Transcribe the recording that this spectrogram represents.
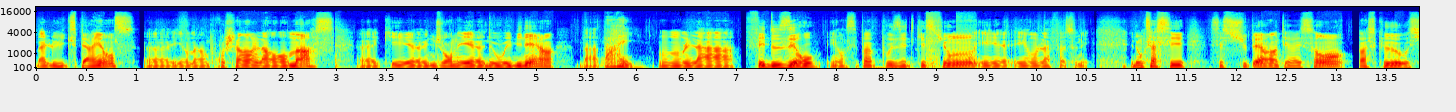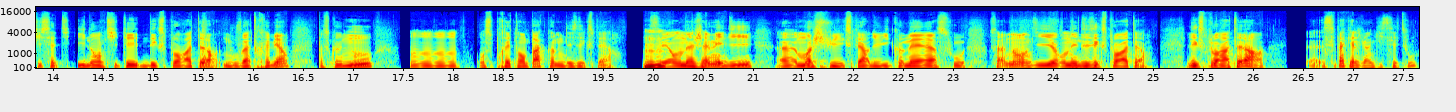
bah, le Expérience, il y en a un prochain là en mars, qui est une journée de webinaire. Bah pareil, on l'a fait de zéro, et on s'est pas posé de questions, et, et on l'a façonné. Et donc ça, c'est super intéressant, parce que aussi cette identité d'explorateur nous va très bien, parce que nous, on, on se prétend pas comme des experts. Mhm. On n'a jamais dit, euh, moi je suis expert du e-commerce ou ça. Non, on dit, on est des explorateurs. L'explorateur, euh, c'est pas quelqu'un qui sait tout.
